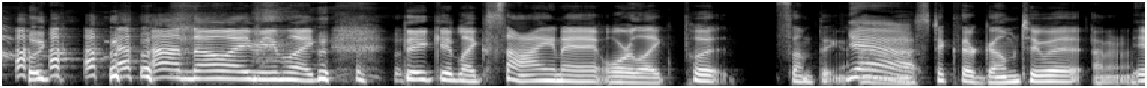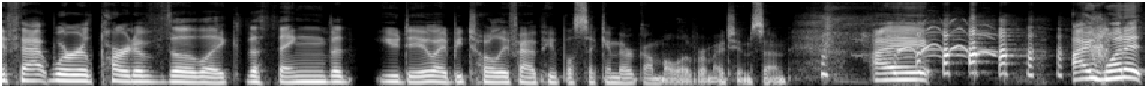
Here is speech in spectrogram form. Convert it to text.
like no, I mean like they could like sign it or like put something. Yeah. know, stick their gum to it. I don't know. if that were part of the like the thing that you do, I'd be totally fine with people sticking their gum all over my tombstone. I I want it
